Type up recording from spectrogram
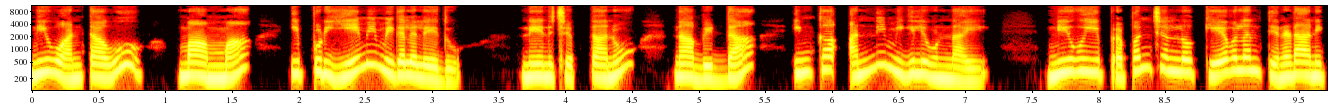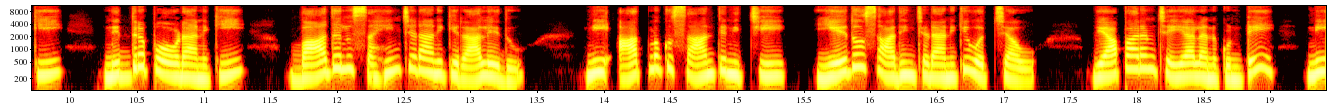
నీవు అంటావు మా అమ్మ ఇప్పుడు ఏమీ మిగలలేదు. నేను చెప్తాను నా బిడ్డ ఇంకా అన్ని మిగిలి ఉన్నాయి. నీవు ఈ ప్రపంచంలో కేవలం తినడానికి నిద్రపోవడానికి బాధలు సహించడానికి రాలేదు. నీ ఆత్మకు శాంతినిచ్చి ఏదో సాధించడానికి వచ్చావు. వ్యాపారం చెయ్యాలనుకుంటే నీ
